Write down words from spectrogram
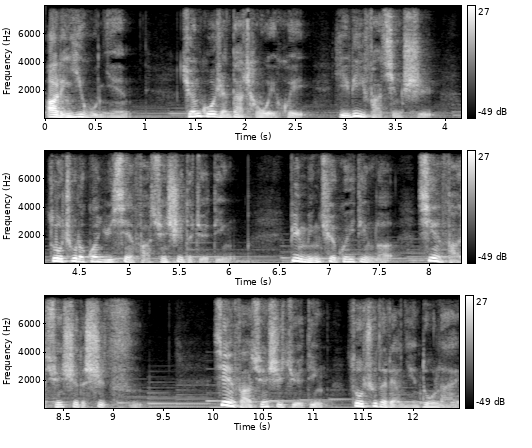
二零一五年，全国人大常委会以立法形式作出了关于宪法宣誓的决定，并明确规定了宪法宣誓的誓词。宪法宣誓决定作出的两年多来。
